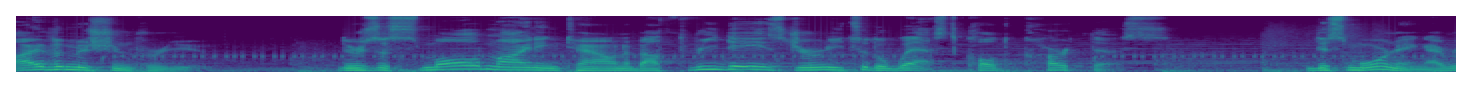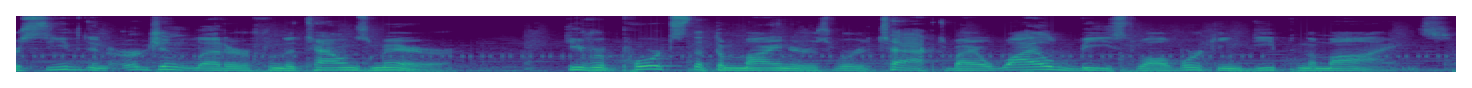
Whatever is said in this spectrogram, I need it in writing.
I have a mission for you. There's a small mining town about three days' journey to the west called Karthas. This morning, I received an urgent letter from the town's mayor. He reports that the miners were attacked by a wild beast while working deep in the mines.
